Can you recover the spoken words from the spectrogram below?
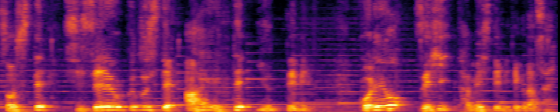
そして姿勢を崩してあえて言ってみる。これをぜひ試してみてください。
